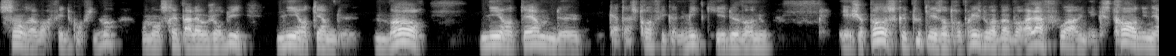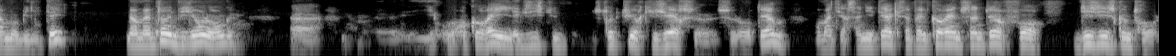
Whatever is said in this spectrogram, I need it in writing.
Sans avoir fait de confinement, on n'en serait pas là aujourd'hui, ni en termes de morts, ni en termes de catastrophe économique qui est devant nous. Et je pense que toutes les entreprises doivent avoir à la fois une extraordinaire mobilité, mais en même temps une vision longue. Euh, en Corée, il existe une structure qui gère ce, long terme en matière sanitaire qui s'appelle Korean Center for Disease Control.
